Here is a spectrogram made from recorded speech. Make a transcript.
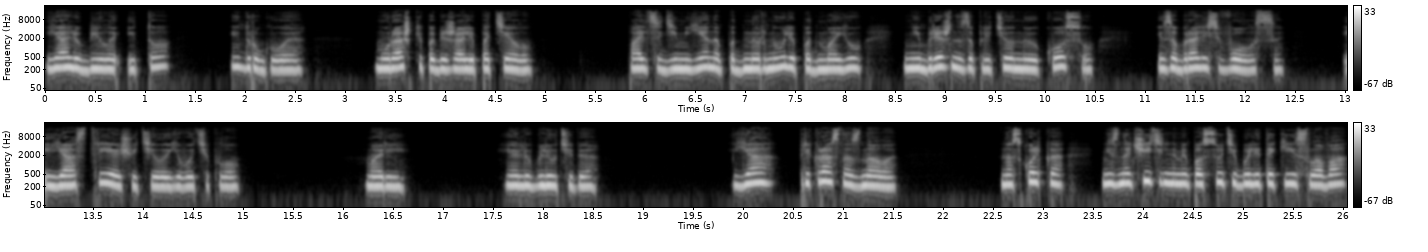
Я любила и то, и другое. Мурашки побежали по телу. Пальцы Демьена поднырнули под мою небрежно заплетенную косу и забрались в волосы, и я острее ощутила его тепло. «Мари, я люблю тебя». Я прекрасно знала, насколько незначительными по сути были такие слова,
